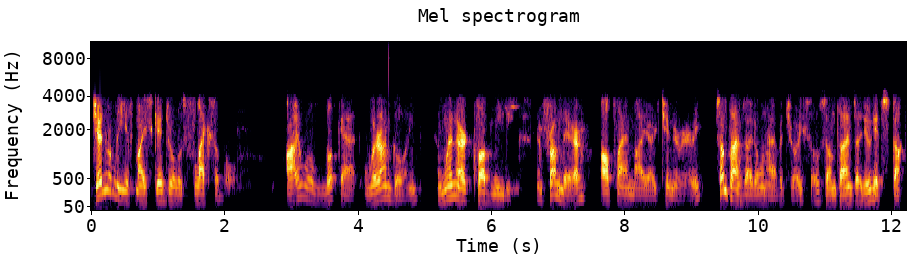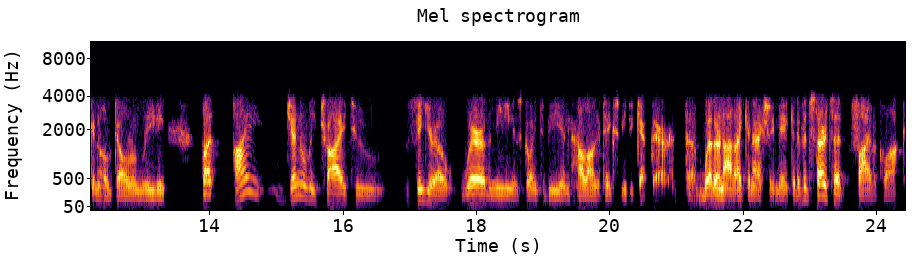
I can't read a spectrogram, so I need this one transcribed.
generally if my schedule is flexible I will look at where I'm going and when are club meetings. And from there, I'll plan my itinerary. Sometimes I don't have a choice, so sometimes I do get stuck in a hotel room reading. But I generally try to figure out where the meeting is going to be and how long it takes me to get there, uh, whether or not I can actually make it. If it starts at five o'clock,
